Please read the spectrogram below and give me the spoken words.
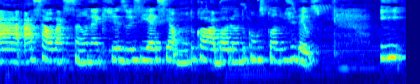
a, a salvação, né, que Jesus viesse ao mundo colaborando com os planos de Deus. E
